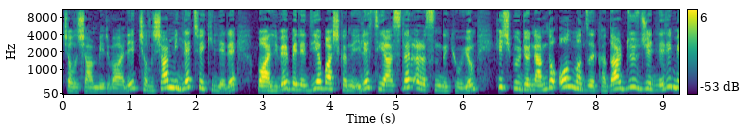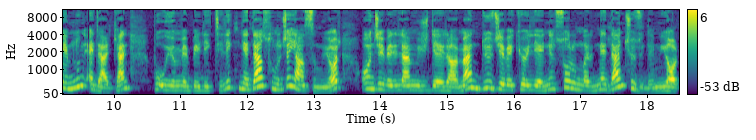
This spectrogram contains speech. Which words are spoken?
Çalışan bir vali, çalışan milletvekilleri, vali ve belediye başkanı ile siyasiler arasındaki uyum hiçbir dönemde olmadığı kadar Düzcelileri memnun ederken bu uyum ve birliktelik neden sonuca yansımıyor? Onca verilen müjdeye rağmen Düzce ve köylerinin sorunları neden çözülemiyor?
